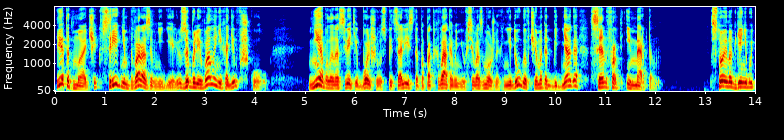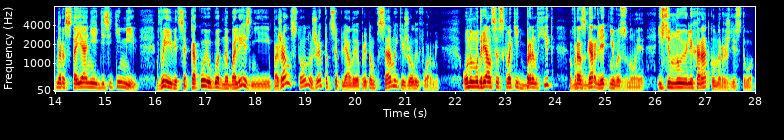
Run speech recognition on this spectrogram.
И этот мальчик в среднем два раза в неделю заболевал и не ходил в школу. Не было на свете большего специалиста по подхватыванию всевозможных недугов, чем этот бедняга Сенфорд и Мертон. Стоило где-нибудь на расстоянии 10 миль выявиться какой угодно болезни, и, пожалуйста, он уже подцеплял ее, притом в самой тяжелой форме. Он умудрялся схватить бронхит в разгар летнего зноя и сенную лихорадку на Рождество.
